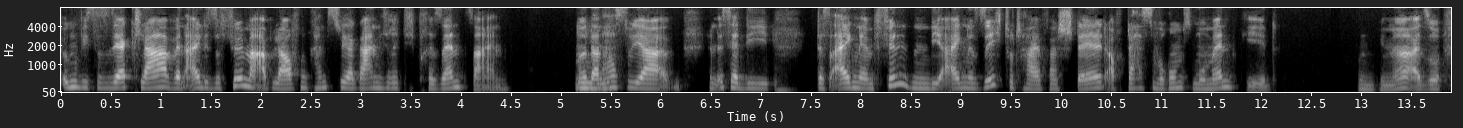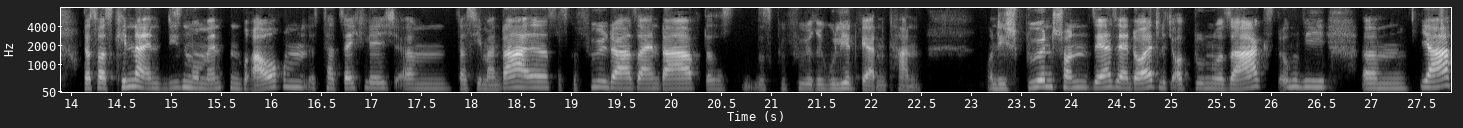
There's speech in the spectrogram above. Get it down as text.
irgendwie ist es sehr klar, wenn all diese Filme ablaufen, kannst du ja gar nicht richtig präsent sein. Ne, mhm. Dann hast du ja, dann ist ja die, das eigene Empfinden, die eigene Sicht total verstellt auf das, worum es im Moment geht. Irgendwie, ne? Also das, was Kinder in diesen Momenten brauchen, ist tatsächlich, ähm, dass jemand da ist, das Gefühl da sein darf, dass das Gefühl reguliert werden kann. Und die spüren schon sehr, sehr deutlich, ob du nur sagst, irgendwie, ähm, ja,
